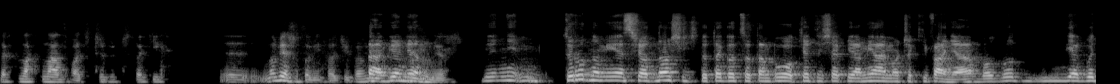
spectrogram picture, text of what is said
jak to nazwać, czy, czy takich, no wiesz o co mi chodzi, pewnie tak, wiem, wiem. Nie, nie, trudno mi jest się odnosić do tego, co tam było kiedyś, jakie ja miałem oczekiwania, bo, bo jakby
